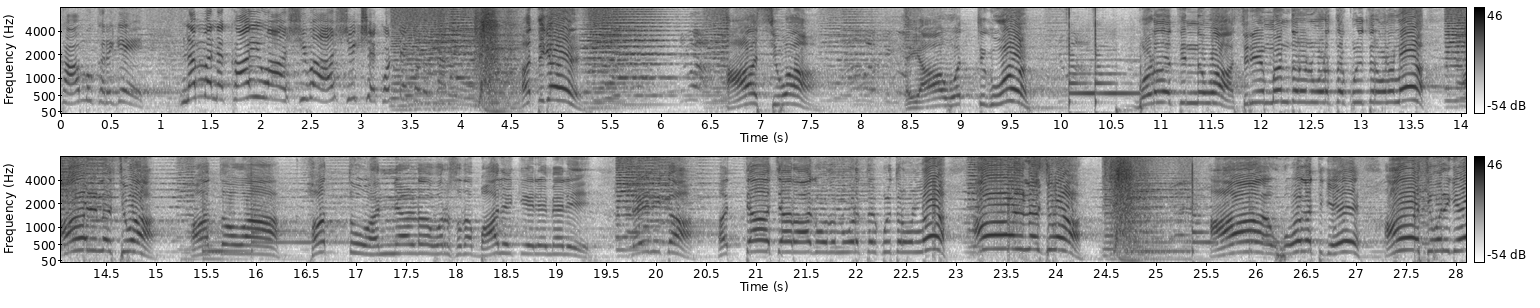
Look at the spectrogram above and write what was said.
ಕಾಮುಕರಿಗೆ ನಮ್ಮನ್ನ ಕಾಯುವ ಶಿವ ಶಿಕ್ಷೆ ಕೊಟ್ಟೆ ಅತ್ತಿಗೆ! ಆ ಶಿವ ಯಾವತ್ತಿಗೂ ಬಡದ ತಿನ್ನುವ ಶ್ರೀಮಂತರನ್ನು ಹೊಡೆತ ಕುಳಿತಿರುವನಲ್ಲ ಆರಿನ ಶಿವ. ಅಥವಾ ಹತ್ತು ಹನ್ನೆರಡು ವರ್ಷದ ಬಾಲಿಕೆಯರ ಮೇಲೆ ದೈನಿಕ ಅತ್ಯಾಚಾರ ಆಗುವುದನ್ನು ನೋಡುತ್ತಾ ಕುಳಿತಿರುವನಲ್ಲ ಆ ಶಿವ. ಆ ಹೋಗತ್ತಿಗೆ ಆ ಶಿವನಿಗೆ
